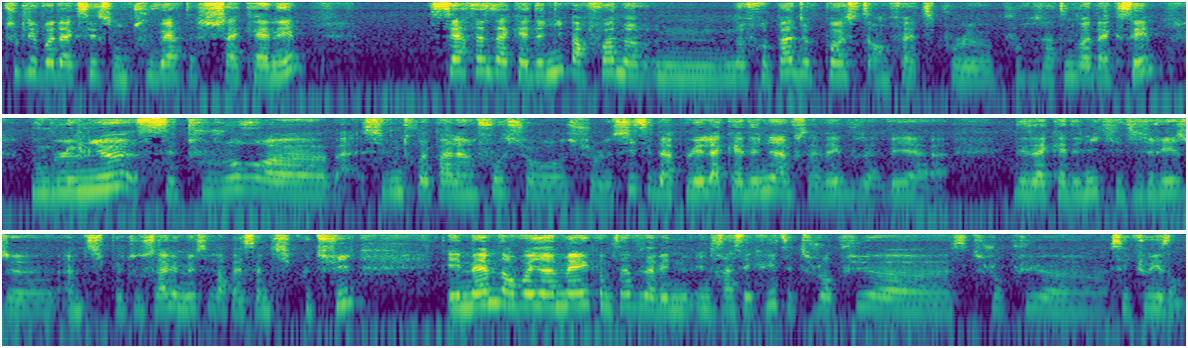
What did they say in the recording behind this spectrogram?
toutes les voies d'accès sont ouvertes chaque année, certaines académies parfois n'offrent pas de poste en fait pour, certaines voies d'accès. Donc le mieux c'est toujours, euh, bah, si vous ne trouvez pas l'info sur, le site, c'est d'appeler l'académie. Vous savez que vous avez euh, des académies qui dirigent euh, un petit peu tout ça. Le mieux c'est de leur passer un petit coup de fil. Et même d'envoyer un mail comme ça, vous avez une, trace écrite, c'est toujours plus, sécurisant.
